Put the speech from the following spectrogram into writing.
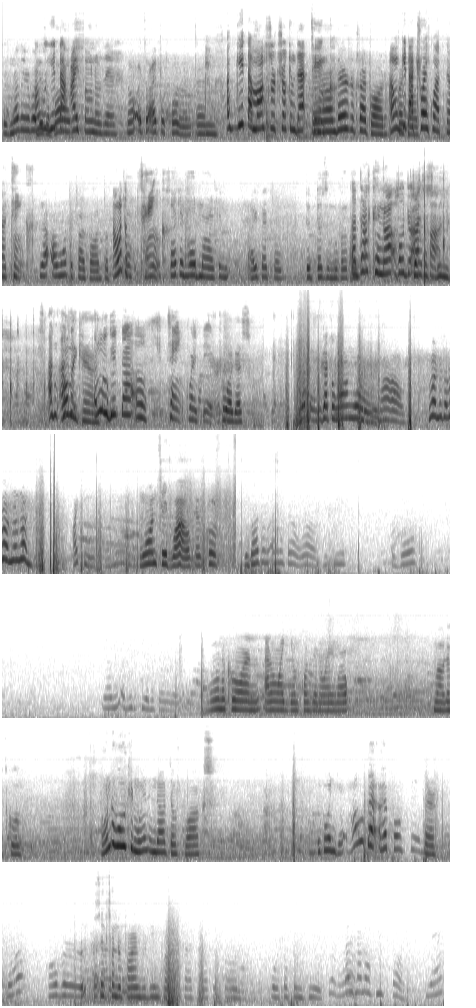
There's another earbud. I'm There's gonna get that iPhone over there. No, it's an iPhone holder. And, I'll get that monster truck and that tank. and there's a tripod. I'm gonna get that Tripod. truck with the tank. Yeah, I want the tripod. The I want the tank. So I can hold my freaking iPad so it doesn't move all the time. That, that cannot hold your Just as iPod. I, I, probably I'm can. gonna get that uh, tank right there. Cool, I guess. Yep, we got the long water. Wow. Run, nigga, run, run, run. I see. Wanted. Wow, okay, cool. We got the NFL. Wow. You see the bull? Yeah, you, you can see NFL there. Unicorn. I don't like unicorns anyway. Well. Wow, that's cool. I wonder what we can win in that those blocks. We go and get. How would that headphone fit in there? Over 600 pounds redeemed from cash offer for something huge. That is not no huge stuff. Yeah.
